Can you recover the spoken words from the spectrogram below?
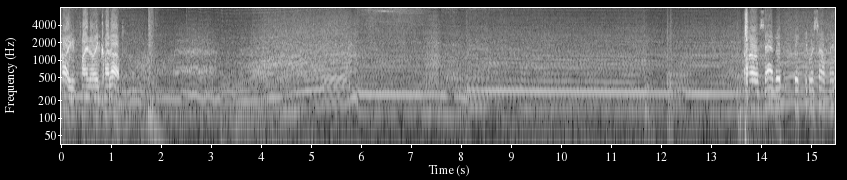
Oh, you finally caught up. Oh, Savage, what's up, man?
